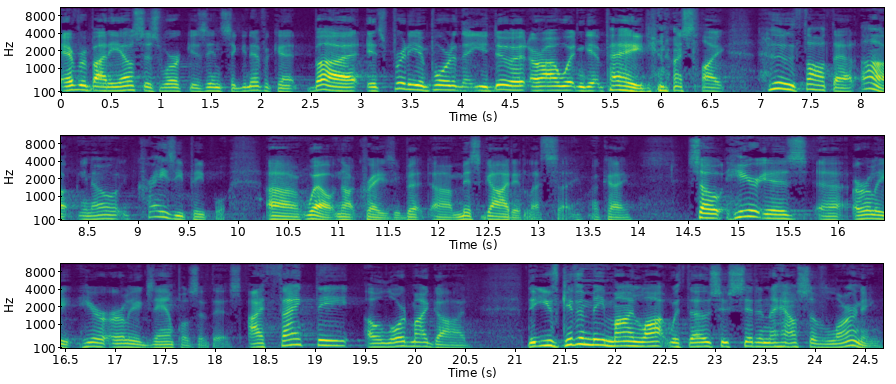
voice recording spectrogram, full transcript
everybody else's work is insignificant, but it's pretty important that you do it or I wouldn't get paid. You know, it's like, who thought that up? You know, crazy people. Uh, well, not crazy, but uh, misguided, let's say, okay? So here is uh, early here are early examples of this. I thank thee, O Lord my God, that you've given me my lot with those who sit in the house of learning,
